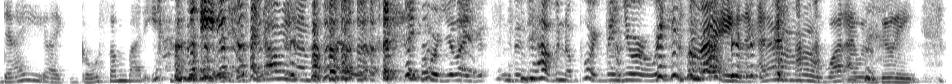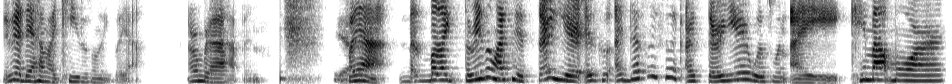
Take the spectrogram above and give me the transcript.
Did I like go somebody? like, I don't remember. Were you like, did you have an appointment you were waiting? right. Like I don't remember what I was doing. Maybe I didn't have my keys or something. But yeah, I remember that happened. Yeah. But yeah, th- but like the reason why I say third year is because I definitely feel like our third year was when I came out more.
